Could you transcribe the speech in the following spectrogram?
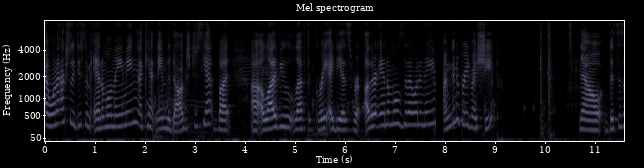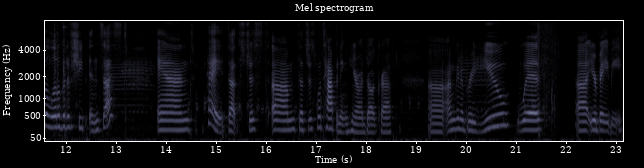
I want to actually do some animal naming. I can't name the dogs just yet, but uh, a lot of you left great ideas for other animals that I want to name. I'm going to breed my sheep. Now, this is a little bit of sheep incest. And hey, that's just um, that's just what's happening here on Dogcraft. Uh, I'm going to breed you with uh, your baby.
